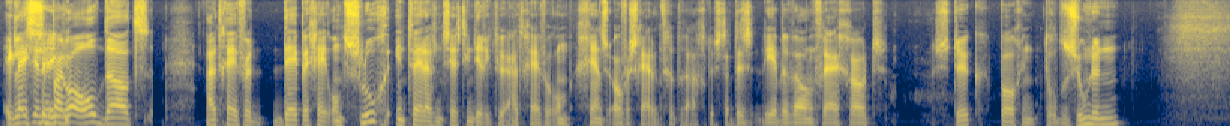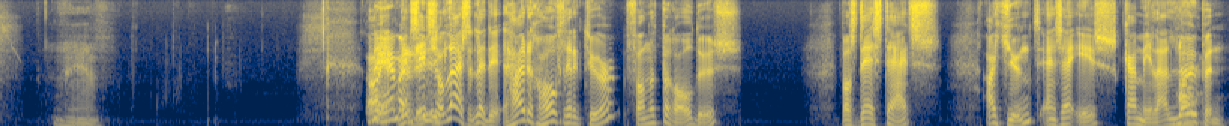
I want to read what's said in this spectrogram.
Ik lees in het parool dat uitgever DPG ontsloeg in 2016 directeur-uitgever om grensoverschrijdend gedrag. Dus dat is, die hebben wel een vrij groot stuk. Poging tot zoenen. Ja. Oh Nee, ja, maar dit is interessant. Luister, de huidige hoofdredacteur van het Parool dus... was destijds adjunct en zij is Camilla Leupen.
